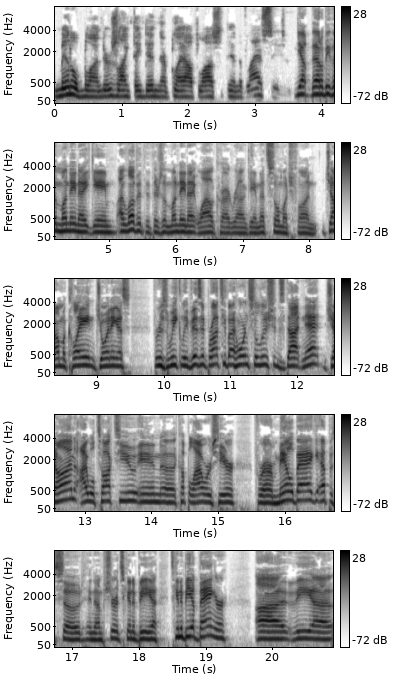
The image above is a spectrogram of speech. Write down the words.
mental blunders like they did in their playoff loss at the end of last season. Yep, that'll be the Monday night game. I love it that there's a Monday night wild card round game. That's so much fun. John McClain joining us for his weekly visit brought to you by hornsolutions.net. John, I will talk to you in a couple hours here for our mailbag episode, and I'm sure it's going to be a, it's going to be a banger. Uh, the uh,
